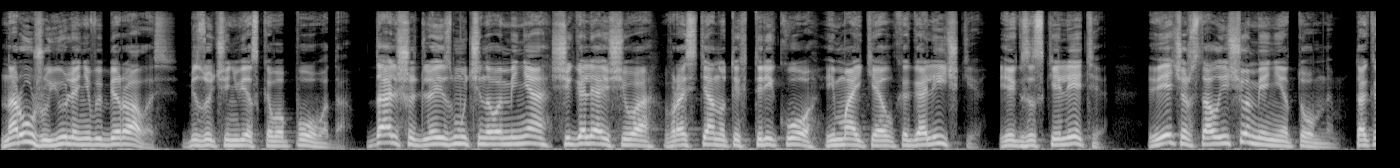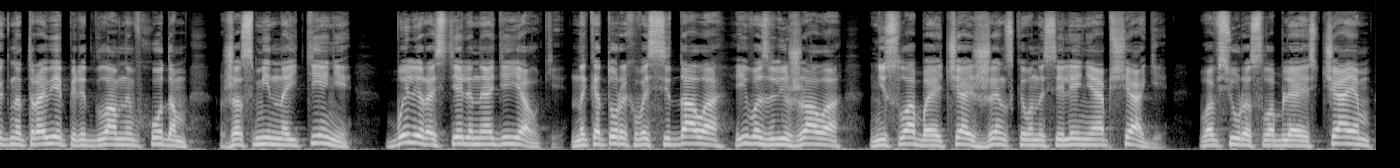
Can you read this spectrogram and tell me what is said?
Наружу Юля не выбиралась, без очень веского повода. Дальше для измученного меня, щеголяющего в растянутых трико и майке алкоголички и экзоскелете, вечер стал еще менее томным, так как на траве перед главным входом жасминной тени были расстелены одеялки, на которых восседала и возлежала неслабая часть женского населения общаги, вовсю расслабляясь чаем,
